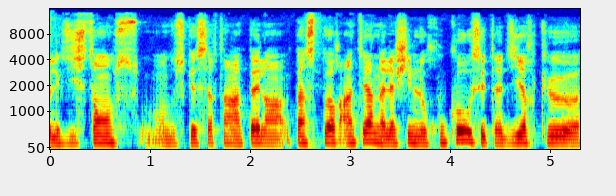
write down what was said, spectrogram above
l'existence de ce que certains appellent un passeport interne à la Chine, le RUCO, c'est-à-dire que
